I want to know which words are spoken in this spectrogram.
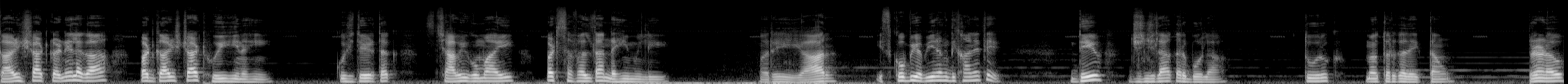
गाड़ी स्टार्ट करने लगा बट गाड़ी स्टार्ट हुई ही नहीं। कुछ देर तक चाबी घुमाई बट सफलता नहीं मिली। अरे यार, इसको भी अभी रंग दिखाने थे? देव झुंझला कर बोला, तू रुक, मैं उतर कर देखता हूँ। प्रणव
